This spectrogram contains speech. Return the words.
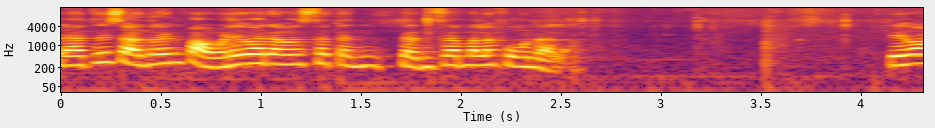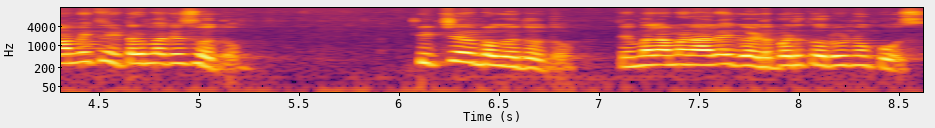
रात्री साधारण पावणे बारा वाजता त्यां त्यांचा मला फोन आला. तेव्हा आम्ही थिएटरमध्येच होतो. पिक्चर बघत होतो. ते मला म्हणाले गडबड करू नकोस.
